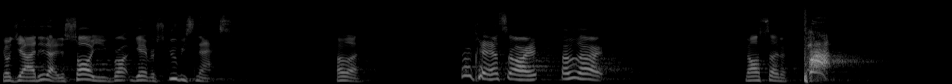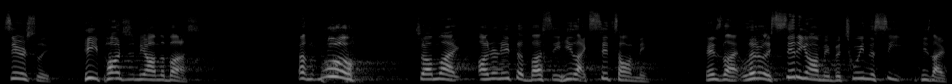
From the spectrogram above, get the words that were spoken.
He goes, yeah, I did. I just saw you. gave her Scooby snacks. I was like, okay. That's all right. And all of a sudden, pop! Seriously, he punches me on the bus. I'm like! So I'm like underneath the bus seat, he like sits on me. And he's like literally sitting on me between the seat. He's like,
